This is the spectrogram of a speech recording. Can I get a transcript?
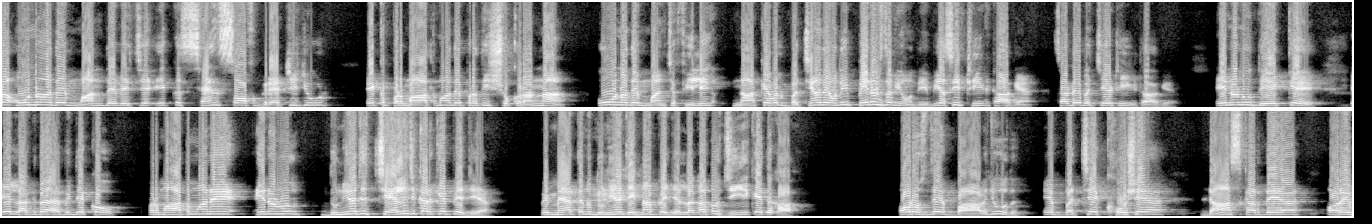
ਤਾਂ ਉਹਨਾਂ ਦੇ ਮਨ ਦੇ ਵਿੱਚ ਇੱਕ ਸੈਂਸ ਆਫ ਗ੍ਰੈਟੀਟਿਊਡ ਇੱਕ ਪ੍ਰਮਾਤਮਾ ਦੇ ਪ੍ਰਤੀ ਸ਼ੁਕਰਾਨਾ, ਉਹ ਉਹਨਾਂ ਦੇ ਮਨ 'ਚ ਫੀਲਿੰਗ ਨਾ ਕੇਵਲ ਬੱਚਿਆਂ ਦੇ ਆਉਂਦੀ ਪੇਰੈਂਟਸ ਦੇ ਵੀ ਆਉਂਦੀ ਵੀ ਅਸੀਂ ਠੀਕ ਠਾਕ ਆ ਸਾਡੇ ਬੱਚੇ ਠੀਕ ਠਾਕ ਆ ਇਹਨਾਂ ਨੂੰ ਦੇਖ ਕੇ ਇਹ ਲੱਗਦਾ ਹੈ ਵੀ ਦੇਖੋ, ਪਰਮਾਤਮਾ ਨੇ ਇਹਨਾਂ ਨੂੰ ਦੁਨੀਆ 'ਚ ਚੈਲੰਜ ਕਰਕੇ ਭੇਜਿਆ, ਵੀ ਮੈਂ ਤੈਨੂੰ ਦੁਨੀਆ 'ਚ ਇਦਾਂ ਭੇਜਣ ਲੱਗਾ, ਤੂੰ ਜੀ ਕੇ ਦਿਖਾ। ਔਰ ਉਸ ਦੇ ਬਾਵਜੂਦ ਇਹ ਬੱਚੇ ਖੁਸ਼ ਆ ਡਾਂਸ ਕਰਦੇ ਆ ਔਰ ਇਹ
